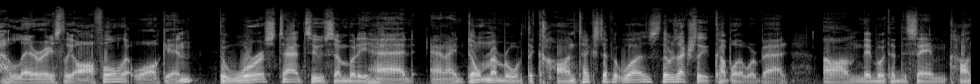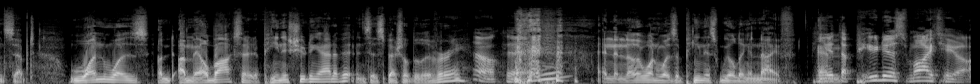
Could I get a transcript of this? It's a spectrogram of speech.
hilariously awful that walk in. The worst tattoo somebody had, and I don't remember what the context of it was. There was actually a couple that were bad. Um, they both had the same concept. One was a, a mailbox that had a penis shooting out of it and it said special delivery. okay. And then another one was a penis wielding a knife. Get And, the penis mightier.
